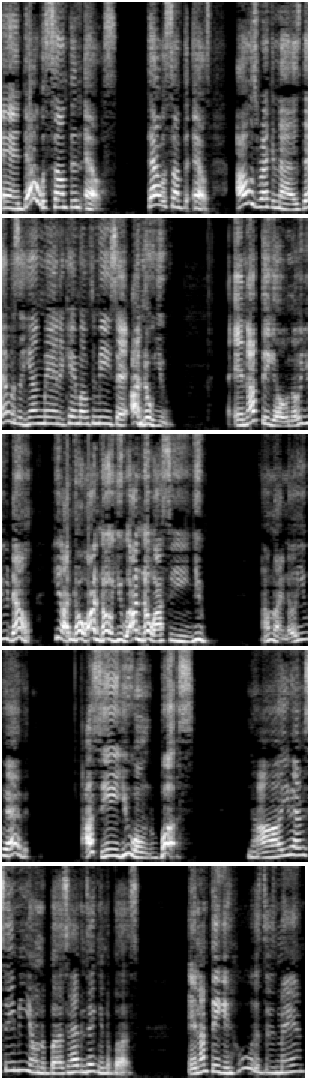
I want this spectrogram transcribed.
And that was something else. That was something else. I was recognized. There was a young man that came up to me and said, I know you. And I'm thinking, oh, no, you don't. He like, no, I know you. I know I seen you. I'm like, no, you haven't. I seen you on the bus. No, you haven't seen me on the bus. I haven't taken the bus. And I'm thinking, who is this man?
